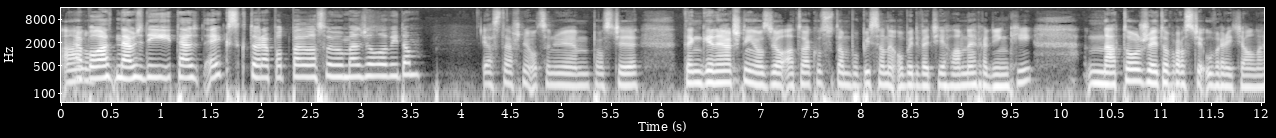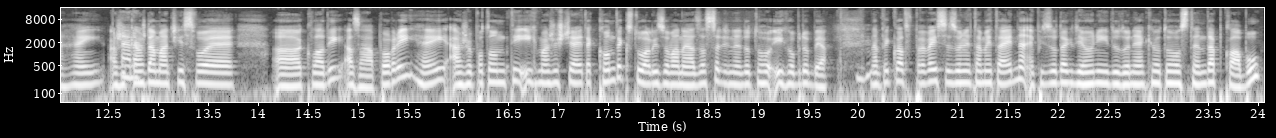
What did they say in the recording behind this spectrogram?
A Áno. bola navždy tá ex, ktorá podpalila svojmu manželovi dom. Ja strašne oceňujem proste ten generačný rozdiel a to, ako sú tam popísané obidve tie hlavné hrdinky na to, že je to proste uveriteľné, hej? A že Áno. každá má tie svoje uh, klady a zápory, hej? A že potom ty ich máš ešte aj tak kontextualizované a zasadené do toho ich obdobia. Mhm. Napríklad v prvej sezóne tam je tá jedna epizóda, kde oni idú do nejakého toho stand-up klubu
